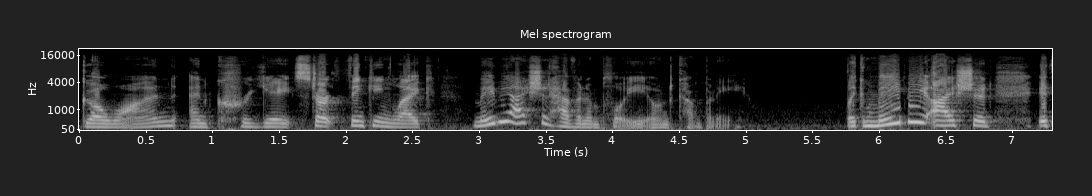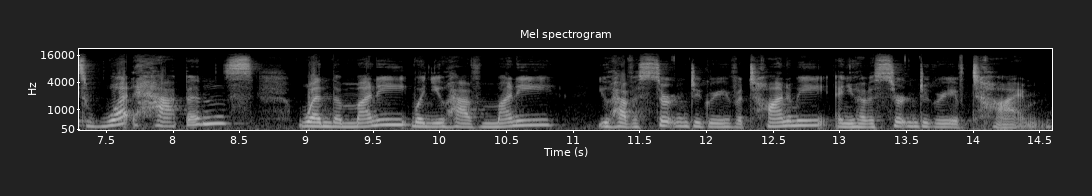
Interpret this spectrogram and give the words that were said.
go on and create, start thinking like, maybe I should have an employee owned company. Like maybe I should, it's what happens when the money, when you have money, you have a certain degree of autonomy and you have a certain degree of time.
